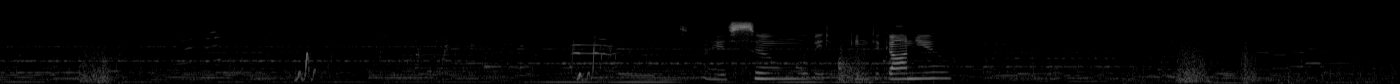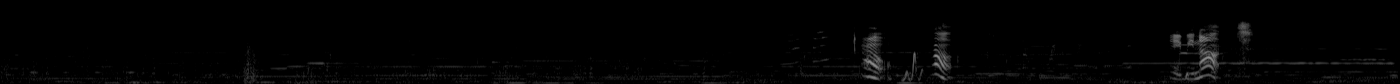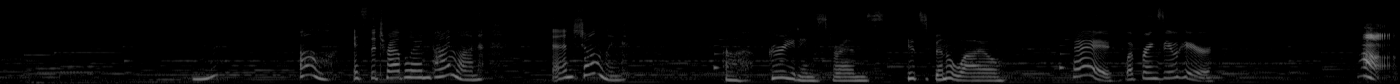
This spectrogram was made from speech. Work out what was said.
I assume we'll be talking to Ganyu. Traveler in Paimon. And Xiangling. Ah, greetings, friends. It's been a while. Hey, what brings you here? Huh.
